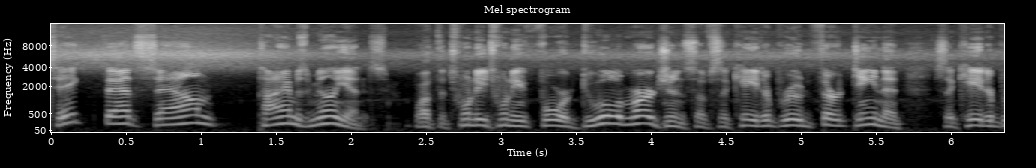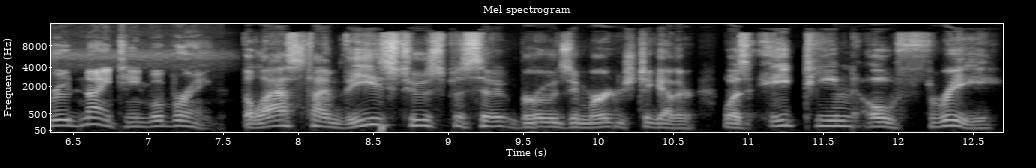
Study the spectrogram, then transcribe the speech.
Take that sound times millions. What the 2024 dual emergence of Cicada Brood 13 and Cicada Brood 19 will bring. The last time these two specific broods emerged together was 1803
